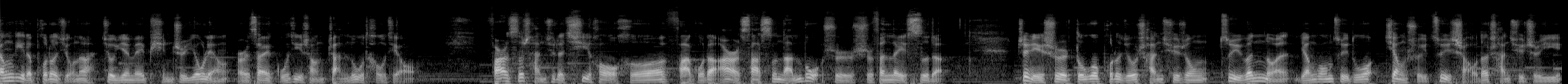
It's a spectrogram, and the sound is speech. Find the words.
当地的葡萄酒呢就因为品质优良而在国际上崭露头角。法尔茨产区的气候和法国的阿尔萨斯南部是十分类似的，这里是德国葡萄酒产区中最温暖、阳光最多、降水最少的产区之一。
